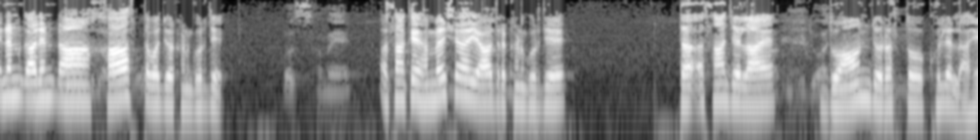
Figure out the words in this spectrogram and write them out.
इन्हनि ॻाल्हियुनि ॾांहुं ख़ासि तवजो रखणु घुरिजे असांखे हमेशा यादि रखणु घुर्जे त असां जे लाइ दुआउनि जो रस्तो खुलियल आहे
